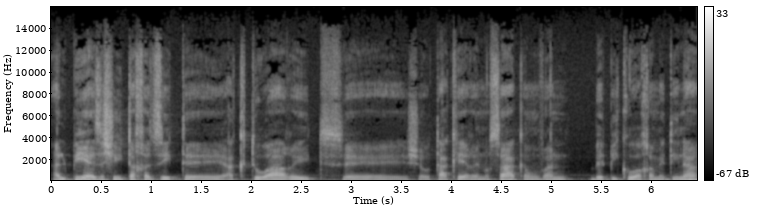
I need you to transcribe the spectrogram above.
על פי איזושהי תחזית אה, אקטוארית אה, שאותה קרן עושה, כמובן בפיקוח המדינה.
